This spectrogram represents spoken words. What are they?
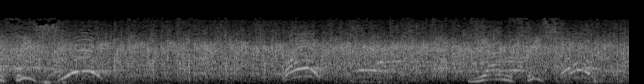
Jan Frisch. Jan Frisch.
